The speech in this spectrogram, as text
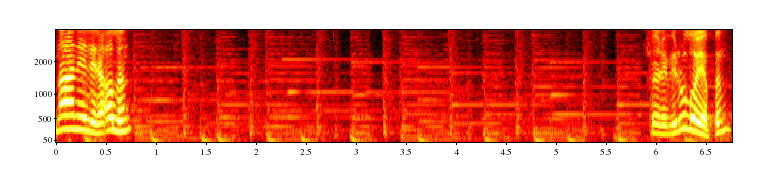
Naneleri alın. Şöyle bir rulo yapın.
